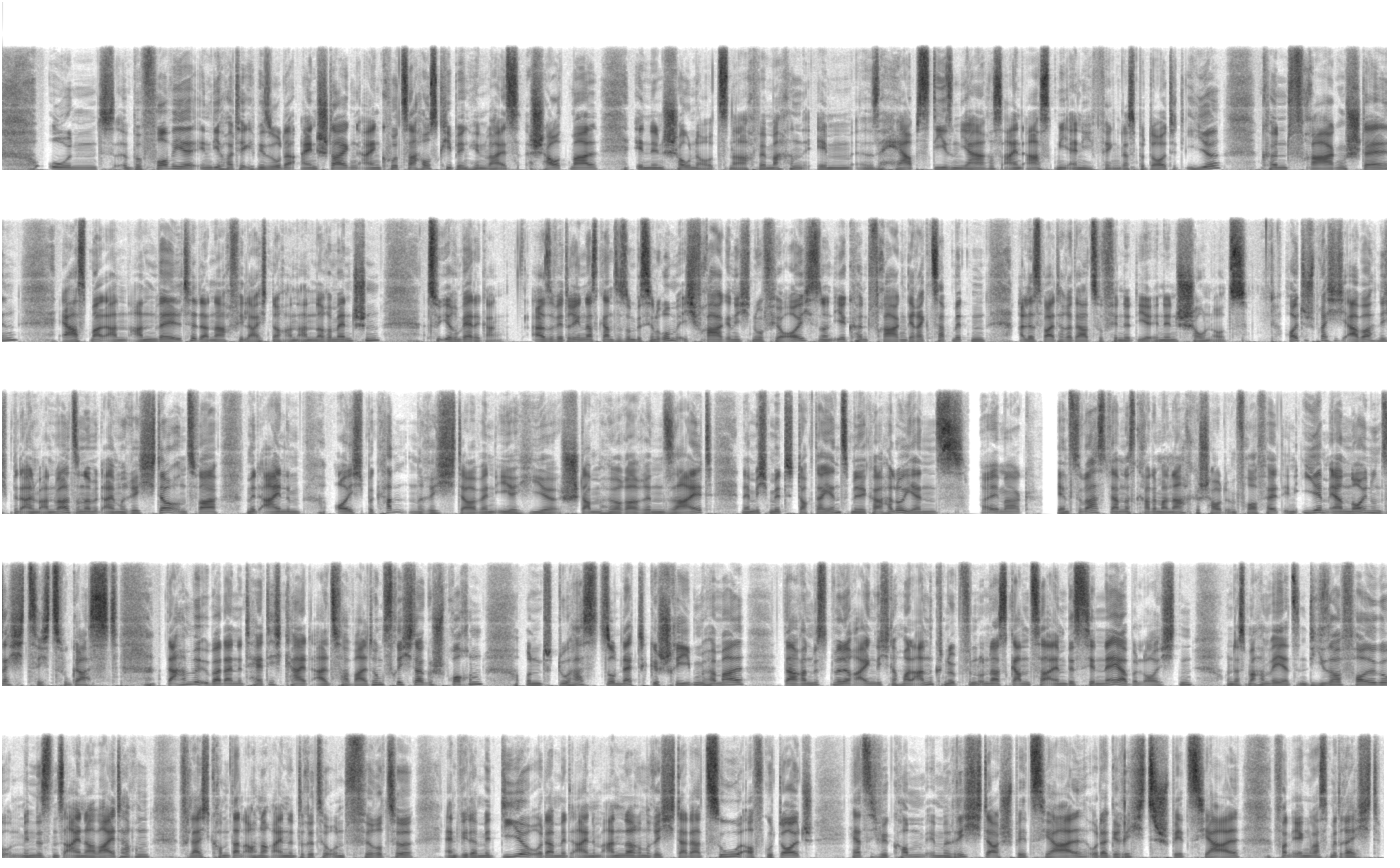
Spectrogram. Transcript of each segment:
und bevor wir in die heutige Episode einsteigen, ein kurzer Housekeeping-Hinweis. Schaut mal in den Show Notes nach. Wir machen im Herbst diesen Jahres ein Ask Me Anything. Das bedeutet, ihr könnt Fragen stellen, erstmal an Anwälte, danach vielleicht noch an andere Menschen zu ihrem Werdegang. Also wir drehen das Ganze so ein bisschen rum. Ich frage nicht nur für euch, sondern ihr könnt Fragen direkt submitten. Alles weitere dazu findet ihr in den Show Notes. Heute spreche ich aber nicht mit einem Anwalt, sondern mit einem Richter und zwar mit einem euch bekannten Richter, wenn ihr hier Stammhörerin seid, nämlich mit Dr. Jens Milker. Hallo Jens. Hi Marc. Jens, du warst, wir haben das gerade mal nachgeschaut im Vorfeld, in IMR 69 zu Gast. Da haben wir über deine Tätigkeit als Verwaltungsrichter gesprochen und du hast so nett geschrieben, hör mal, daran müssten wir doch eigentlich nochmal anknüpfen und das Ganze ein bisschen näher beleuchten. Und das machen wir jetzt in dieser Folge und mindestens einer weiteren. Vielleicht kommt dann auch noch eine dritte und vierte, entweder mit dir oder mit einem anderen Richter dazu. Auf gut Deutsch, herzlich willkommen im Richterspezial oder Gerichtsspezial von irgendwas mit Recht.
